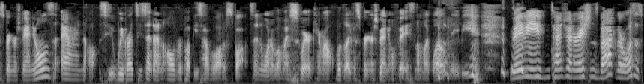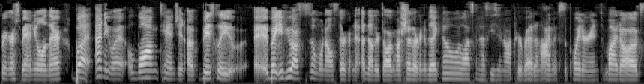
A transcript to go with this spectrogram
Springer Spaniels and we bred Susitna and all of her puppies have a lot of spots and one of them I swear came out with like a Springer Spaniel face and I'm like, well, maybe, maybe 10 generations back there was a Springer Spaniel in there. But anyway, a long tangent of basically, uh, but if you ask someone else, they're gonna, another dog musher, they're gonna be like, no, Alaskan Huskies are not purebred and I mixed the pointer into my dogs,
